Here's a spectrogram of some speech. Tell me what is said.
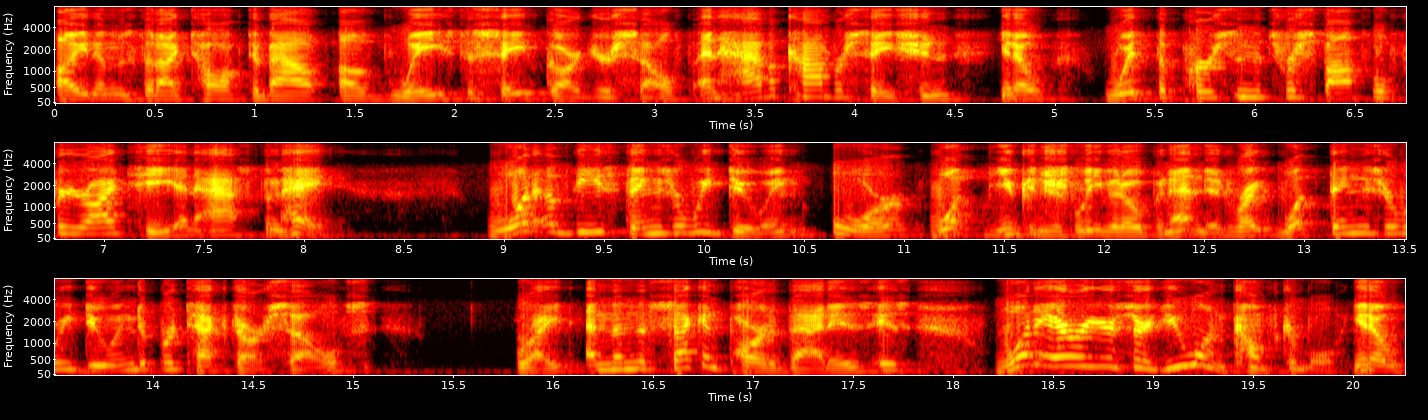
items that I talked about of ways to safeguard yourself and have a conversation, you know, with the person that's responsible for your IT and ask them, hey, what of these things are we doing? Or what, you can just leave it open-ended, right? What things are we doing to protect ourselves, right? And then the second part of that is, is what areas are you uncomfortable? You know,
